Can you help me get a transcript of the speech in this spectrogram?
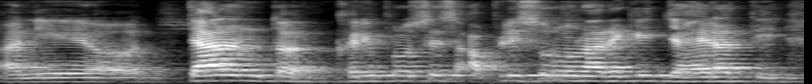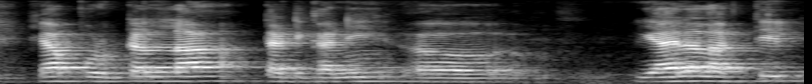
आणि त्यानंतर खरी प्रोसेस आपली सुरू होणार आहे की जाहिराती ह्या पोर्टलला त्या ठिकाणी यायला लागतील.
